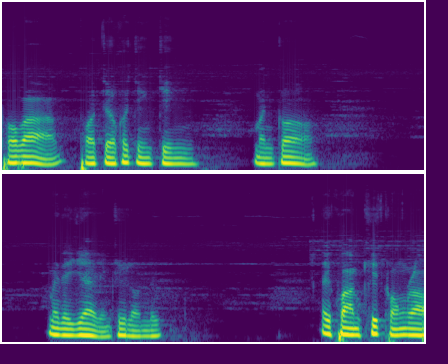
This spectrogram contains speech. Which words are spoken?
เพราะว่าพอเจอเขาจริง ๆ มันก็ ไม่ได้แย่อย่างที่เรานึกไอ้ความคิดของเรา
